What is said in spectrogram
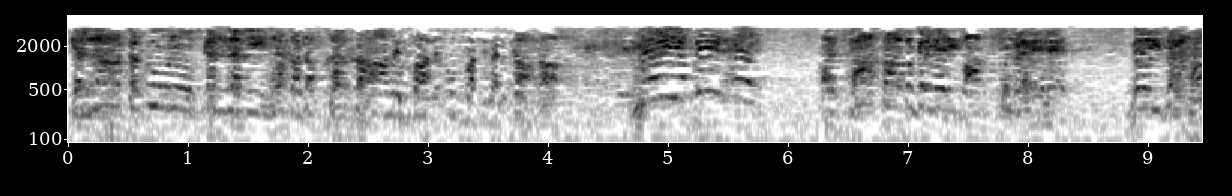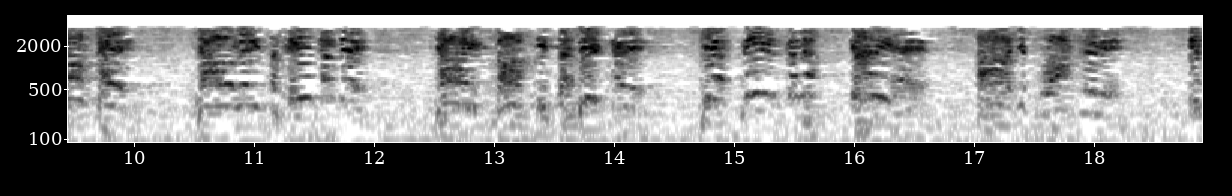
کہ اللہ تکون کلبی نقد کر رہا میں بات حکومت میں کہا میری اپیل ہے اور شاہ صاحب اگر میری بات سن رہے ہیں۔ میری درخواست ہے یا وہ میری تقریر کر دے۔ یا اس بات کی تجدید کرے۔ یہ اپیل قدم جاری ہے۔ آج اس معاشرے میں اس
